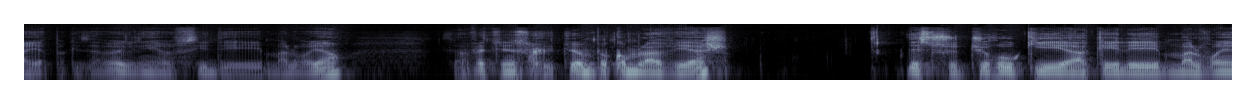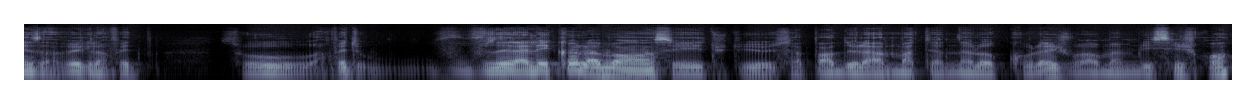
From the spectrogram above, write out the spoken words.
Il n'y a pas que des aveugles, il y a aussi des malvoyants. C'est en fait une structure un peu comme la VH, des structures où qui accueillent les malvoyants aveugles, en fait. En fait, vous, allez à l'école là-bas, hein, ça part de la maternelle au collège, voire même lycée, je crois.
